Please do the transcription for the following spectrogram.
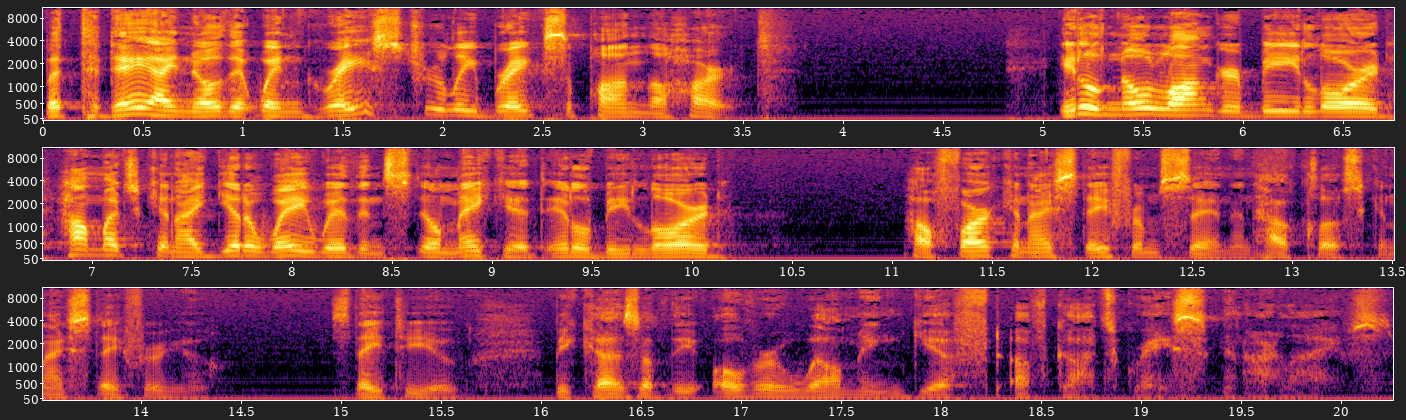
But today I know that when grace truly breaks upon the heart, It'll no longer be, Lord, how much can I get away with and still make it? It'll be, Lord, how far can I stay from sin and how close can I stay for you? Stay to you because of the overwhelming gift of God's grace in our lives.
